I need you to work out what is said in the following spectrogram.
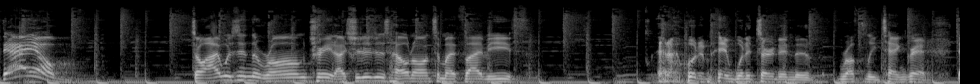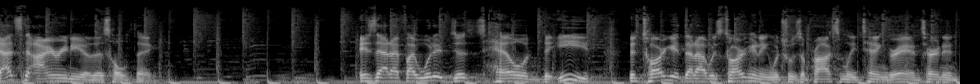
Damn. So I was in the wrong trade. I should have just held on to my 5 ETH and I would have would have turned into roughly 10 grand. That's the irony of this whole thing. Is that if I would have just held the ETH, the target that I was targeting, which was approximately 10 grand, turning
